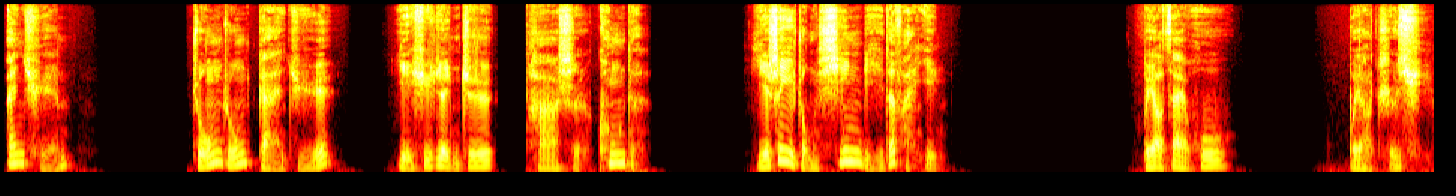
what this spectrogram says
安全，种种感觉，也需认知它是空的，也是一种心理的反应。不要在乎，不要直取，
